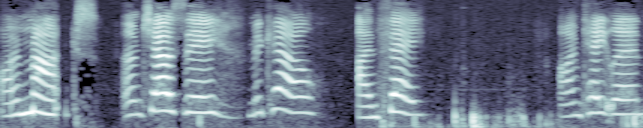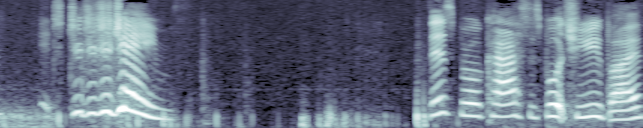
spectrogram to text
I'm Max. I'm Chelsea. Mikkel. I'm Faye. I'm Caitlin. It's James. This broadcast is brought to you by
